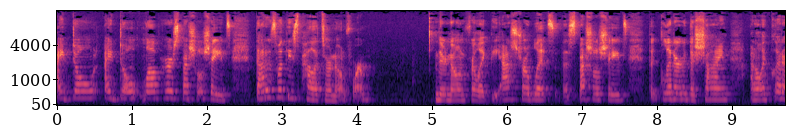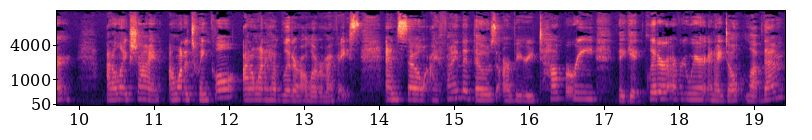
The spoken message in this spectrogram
I don't, I don't love her special shades. That is what these palettes are known for. They're known for like the Astro Blitz, the special shades, the glitter, the shine. I don't like glitter. I don't like shine. I want to twinkle. I don't want to have glitter all over my face. And so I find that those are very toppery. They get glitter everywhere and I don't love them.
